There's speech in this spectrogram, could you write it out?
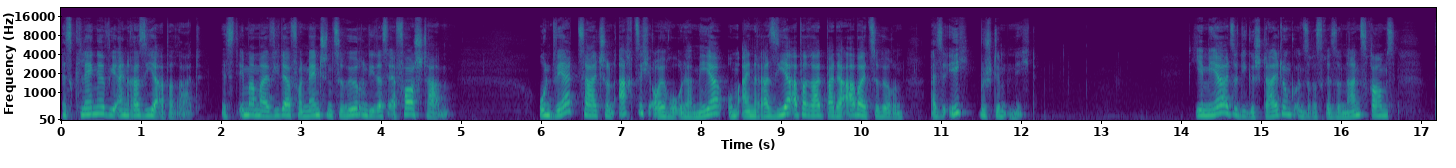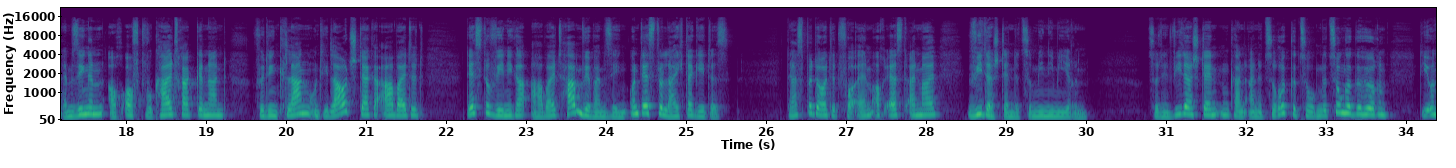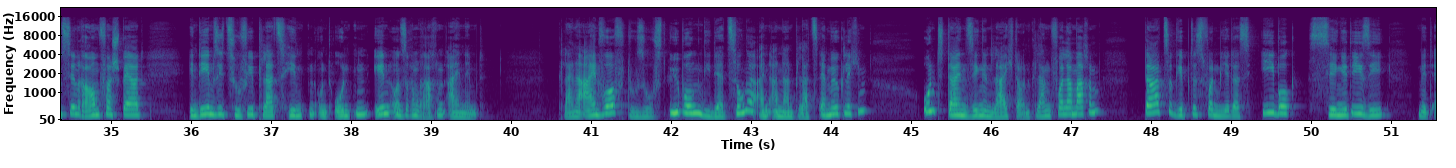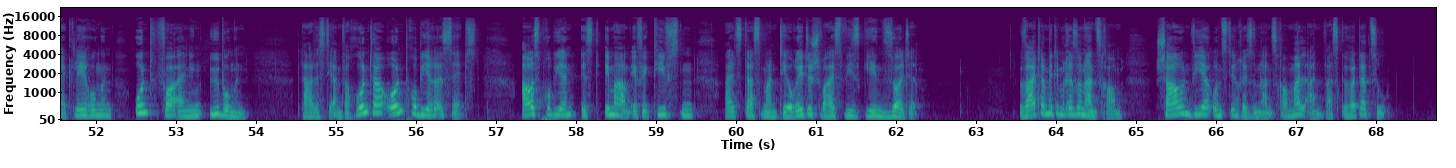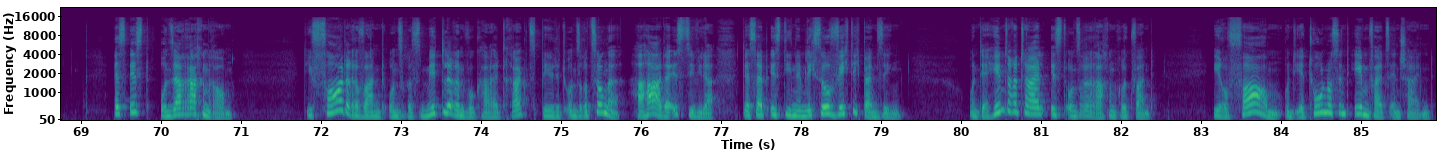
Es klänge wie ein Rasierapparat, ist immer mal wieder von Menschen zu hören, die das erforscht haben. Und wer zahlt schon 80 Euro oder mehr, um einen Rasierapparat bei der Arbeit zu hören? Also ich bestimmt nicht. Je mehr also die Gestaltung unseres Resonanzraums beim Singen auch oft Vokaltrakt genannt, für den Klang und die Lautstärke arbeitet, desto weniger Arbeit haben wir beim Singen und desto leichter geht es. Das bedeutet vor allem auch erst einmal, Widerstände zu minimieren. Zu den Widerständen kann eine zurückgezogene Zunge gehören, die uns den Raum versperrt, indem sie zu viel Platz hinten und unten in unserem Rachen einnimmt. Kleiner Einwurf, du suchst Übungen, die der Zunge einen anderen Platz ermöglichen und dein Singen leichter und klangvoller machen. Dazu gibt es von mir das E-Book Sing It Easy mit Erklärungen und vor allen Dingen Übungen. Lade es dir einfach runter und probiere es selbst. Ausprobieren ist immer am effektivsten, als dass man theoretisch weiß, wie es gehen sollte. Weiter mit dem Resonanzraum. Schauen wir uns den Resonanzraum mal an. Was gehört dazu? Es ist unser Rachenraum. Die vordere Wand unseres mittleren Vokaltrakts bildet unsere Zunge. Haha, da ist sie wieder. Deshalb ist die nämlich so wichtig beim Singen und der hintere Teil ist unsere Rachenrückwand. Ihre Form und ihr Tonus sind ebenfalls entscheidend.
